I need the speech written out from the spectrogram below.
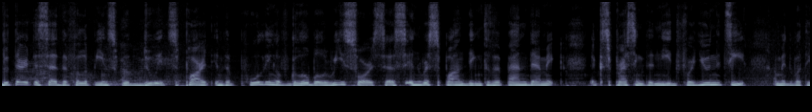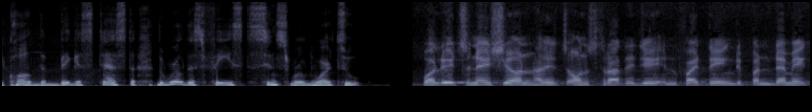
Duterte said the Philippines would do its part in the pooling of global resources in responding to the pandemic, expressing the need for unity amid what he called the biggest test the world has faced since World War II. While each nation has its own strategy in fighting the pandemic,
